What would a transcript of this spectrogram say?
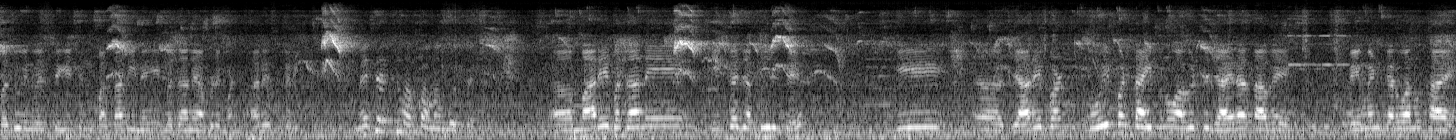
બધું ઇન્વેસ્ટિગેશન પતાવીને એ બધાને આપણે પણ અરેસ્ટ કરી મેસેજ શું આપવા માંગો છો? મારે બધાને એક જ અપીલ છે કે જ્યારે પણ કોઈ પણ ટાઈપનું આવી રીતે જાહેરાત આવે પેમેન્ટ કરવાનું થાય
